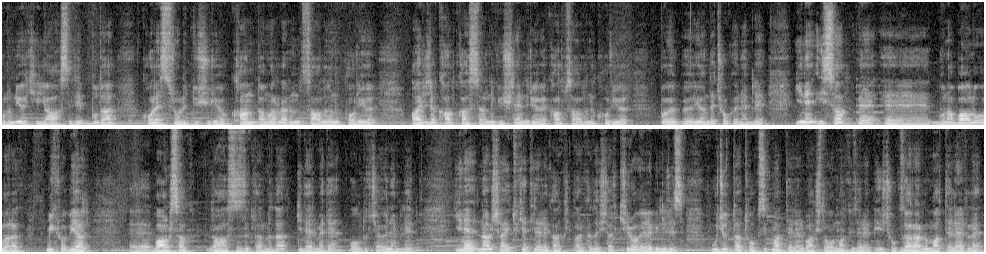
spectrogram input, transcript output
bulunuyor ki yağ asidi. Bu da kolesterolü düşürüyor, kan damarlarının sağlığını koruyor. Ayrıca kalp kaslarını güçlendiriyor ve kalp sağlığını koruyor. Bu yönde çok önemli. Yine ishal ve e, buna bağlı olarak mikrobiyal e, bağırsak rahatsızlıklarını da gidermede oldukça önemli. Yine nar çayı tüketilerek arkadaşlar kilo verebiliriz. Vücutta toksik maddeler başta olmak üzere birçok zararlı maddelerle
